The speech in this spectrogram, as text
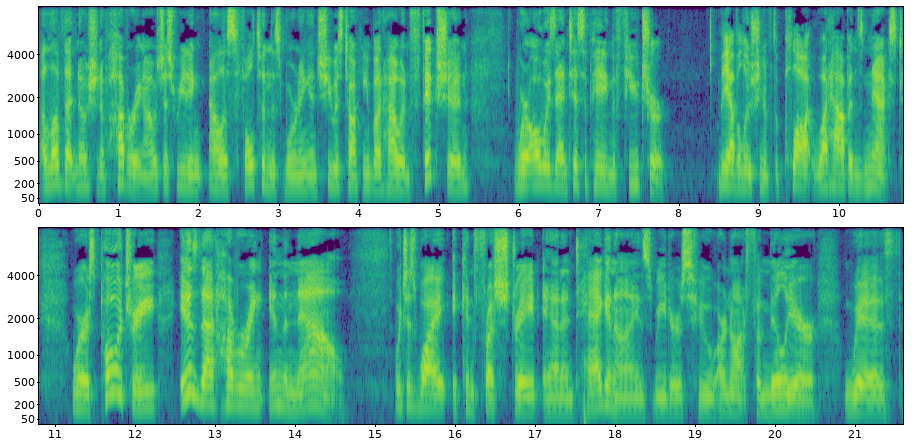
I love that notion of hovering. I was just reading Alice Fulton this morning, and she was talking about how in fiction, we're always anticipating the future, the evolution of the plot, what happens next. Whereas poetry is that hovering in the now, which is why it can frustrate and antagonize readers who are not familiar with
